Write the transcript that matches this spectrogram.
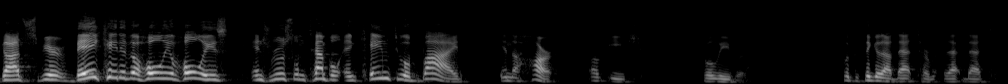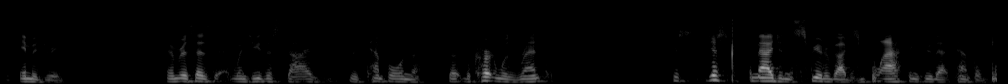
God's Spirit vacated the Holy of Holies in Jerusalem temple and came to abide in the heart of each believer. Look, think about that term, that, that imagery. Remember, it says when Jesus died, the temple and the, the, the curtain was rent. Just, just imagine the Spirit of God just blasting through that temple.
